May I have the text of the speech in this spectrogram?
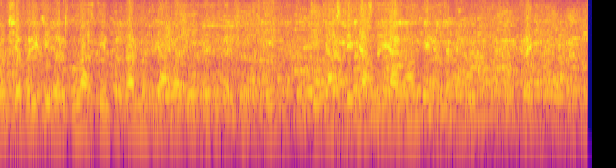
मग शबरीची घरकुलं असतील प्रधानमंत्री आवास योजनेची घरकुलं असतील ती जास्तीत जास्त या गावात देण्यासाठी आम्ही प्रयत्न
